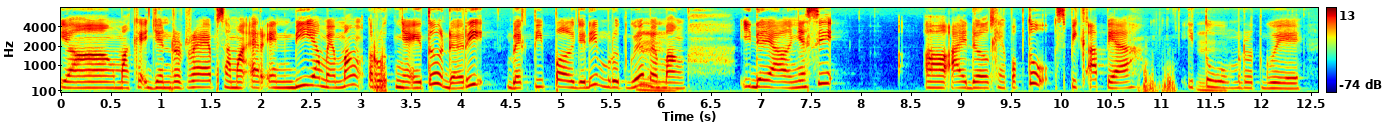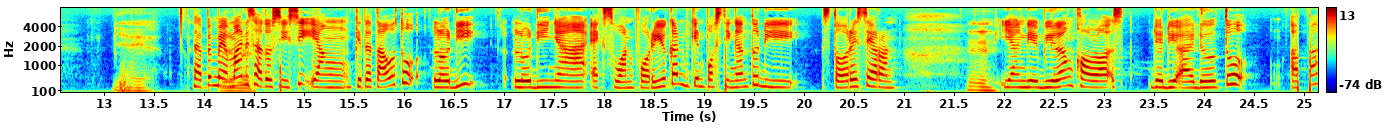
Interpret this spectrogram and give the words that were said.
yang make genre rap sama R&B yang memang rootnya itu dari black people. Jadi menurut gue memang idealnya sih uh, idol K-pop tuh speak up ya. Itu menurut gue. Iya iya Tapi memang di satu sisi yang kita tahu tuh Lodi Lodinya X1 for You kan bikin postingan tuh di stories ya Ron. Yang dia bilang kalau jadi idol tuh apa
